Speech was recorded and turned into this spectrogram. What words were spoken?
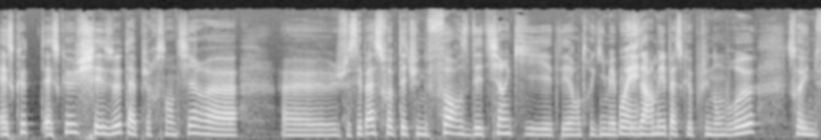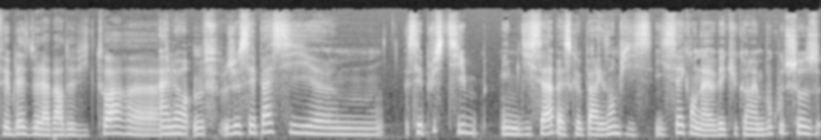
Est-ce que, est que chez eux, tu as pu ressentir, euh, je sais pas, soit peut-être une force des tiens qui étaient entre guillemets plus Ouais. armés parce que plus nombreux, soit une faiblesse de la part de Victoire euh, Alors, je sais pas si. euh, c'est plus Tib, il me dit ça, parce que par exemple, il, il sait qu'on a vécu quand même beaucoup de choses,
